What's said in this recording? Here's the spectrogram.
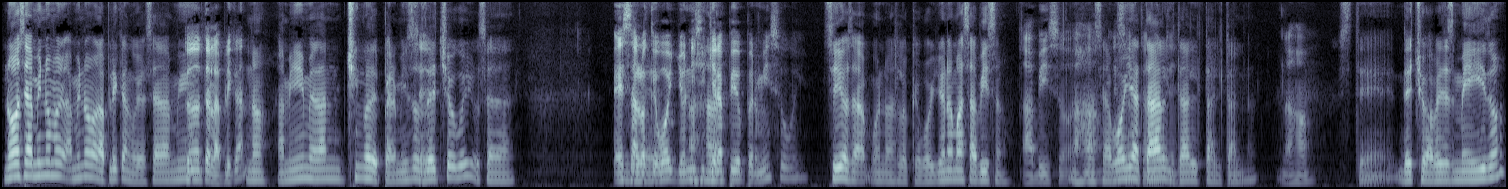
No, o sea, a mí no me, a mí no me lo aplican, güey, o sea, a mí ¿Tú no te la aplican? no, a mí me dan un chingo de permisos, ¿Sí? de hecho, güey, o sea, Es a lo que voy. Yo ni ajá. siquiera pido permiso, güey. sí, o sea, bueno, es lo que voy, yo nada más aviso. Aviso. Ajá, Ajá, o sea, voy a tal y tal tal tal, ¿no? Ajá. Este, de hecho, a veces me he ido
